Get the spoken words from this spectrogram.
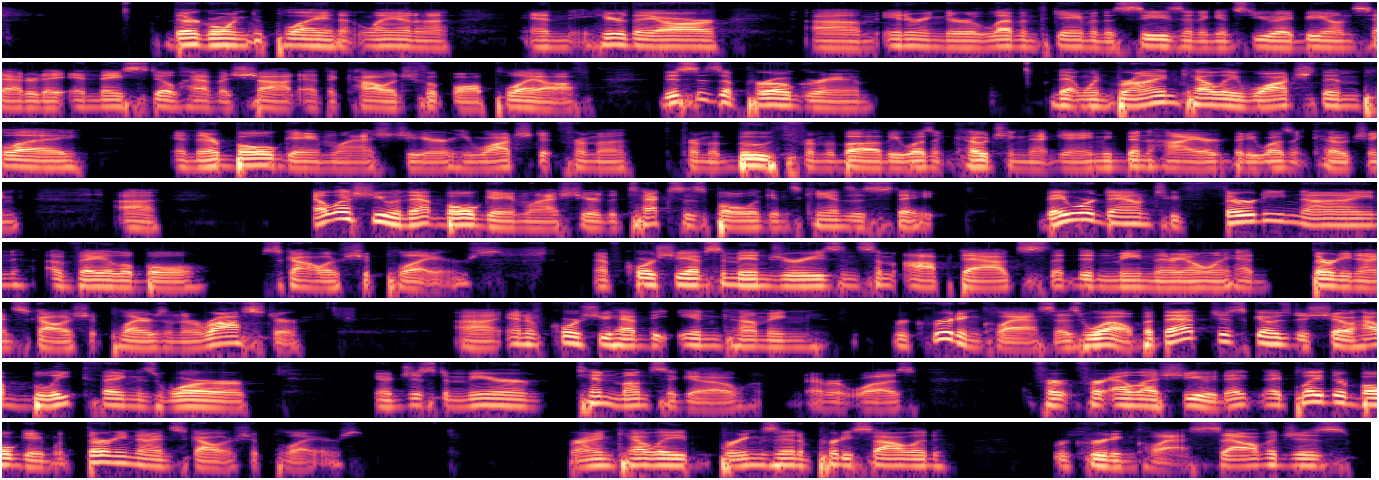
They're going to play in Atlanta, and here they are um, entering their 11th game of the season against UAB on Saturday, and they still have a shot at the college football playoff. This is a program that when Brian Kelly watched them play in their bowl game last year, he watched it from a from a booth from above. He wasn't coaching that game. He'd been hired, but he wasn't coaching. Uh, LSU in that bowl game last year, the Texas Bowl against Kansas State, they were down to 39 available scholarship players. Now, of course, you have some injuries and some opt outs. That didn't mean they only had 39 scholarship players on their roster. Uh, and of course, you have the incoming recruiting class as well. But that just goes to show how bleak things were, you know, just a mere 10 months ago, whatever it was, for, for LSU. They, they played their bowl game with 39 scholarship players. Brian Kelly brings in a pretty solid recruiting class, salvages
